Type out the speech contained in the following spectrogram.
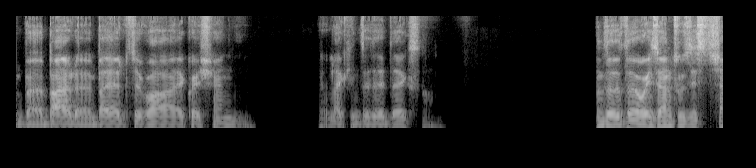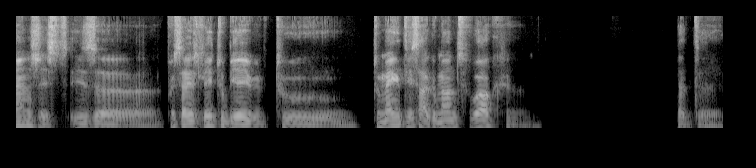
bialgebra equation like in the ZX the, the reason to this change is, is uh, precisely to be able to to make this argument work uh, that the,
